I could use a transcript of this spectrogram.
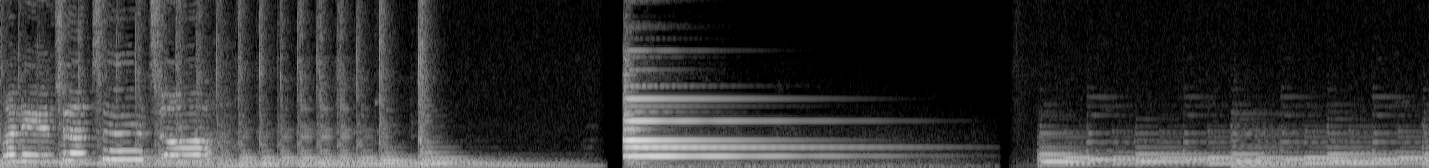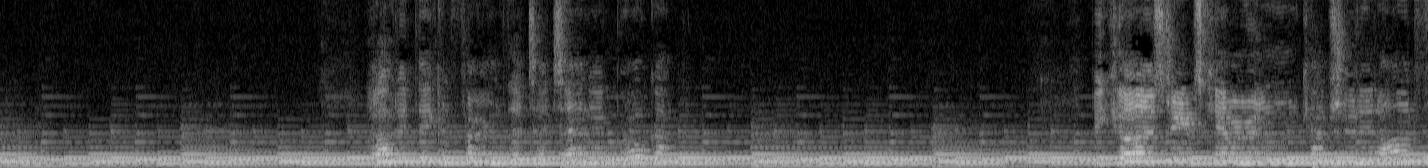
a Ninja Turtle? How did they confirm that Titanic broke up? Because James Cameron captured it on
